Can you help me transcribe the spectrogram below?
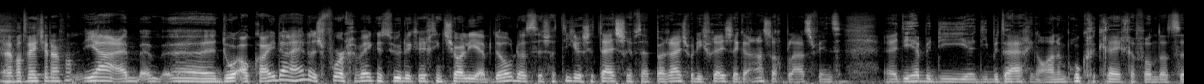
Eh, wat weet je daarvan? Ja, eh, door Al-Qaeda. Dat is vorige week natuurlijk richting Charlie Hebdo. Dat een satirische tijdschrift uit Parijs waar die vreselijke aanslag plaatsvindt. Die hebben die, die bedreiging al aan hun broek gekregen van dat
